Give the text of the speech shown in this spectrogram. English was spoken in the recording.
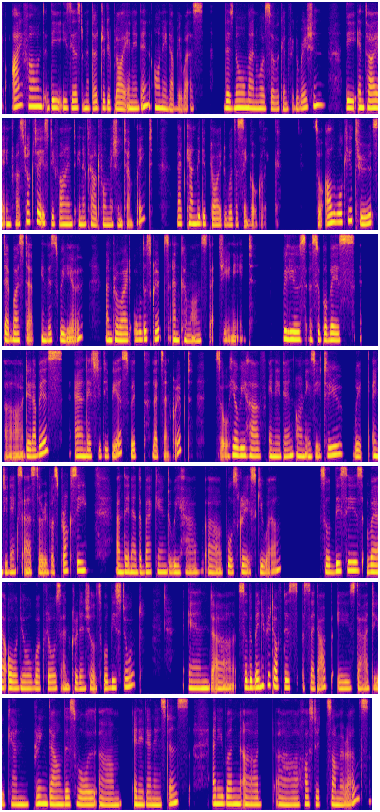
So I found the easiest method to deploy n8n on AWS. There's no manual server configuration. The entire infrastructure is defined in a CloudFormation template that can be deployed with a single click. So I'll walk you through step by step in this video and provide all the scripts and commands that you need. We'll use a Supabase uh, database and HTTPS with Let's Encrypt. So here we have n8n on EC2 with Nginx as the reverse proxy. And then at the back end, we have uh, PostgreSQL. So this is where all your workflows and credentials will be stored. And uh, so the benefit of this setup is that you can bring down this whole um, n8n instance and even uh, uh, host it somewhere else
